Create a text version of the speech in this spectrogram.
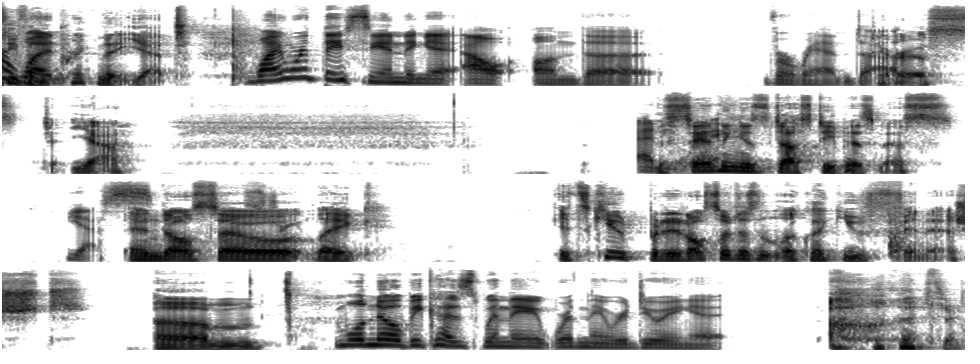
one's even one. pregnant yet. why weren't they sanding it out on the veranda Terrace. T- yeah. anyway The sanding is dusty business. yes and also like it's cute but it also doesn't look like you've finished um well no because when they when they were doing it that's right.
